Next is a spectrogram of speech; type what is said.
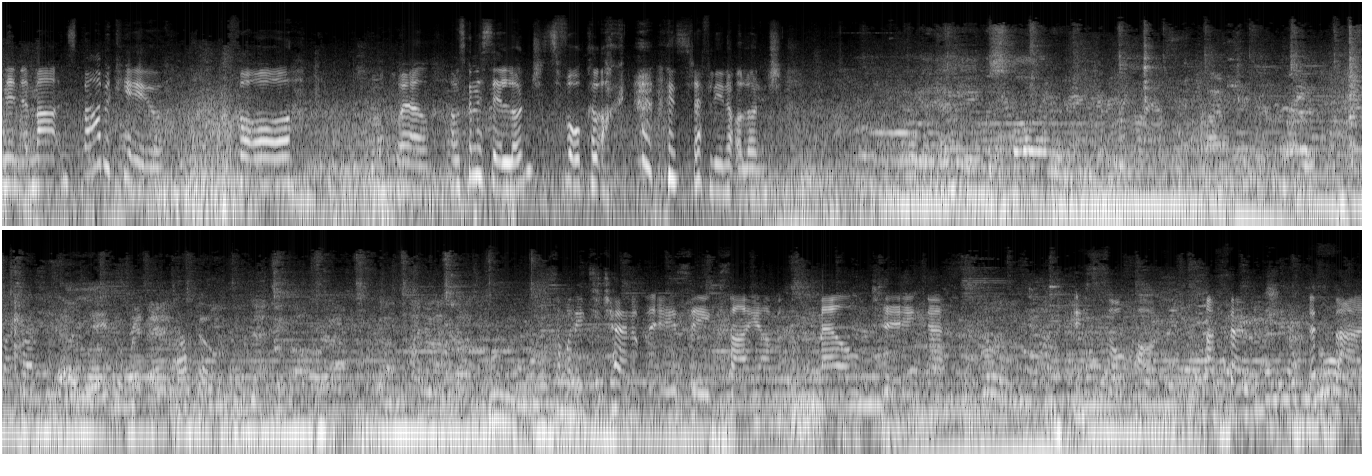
Heading into Martin's barbecue for, well, I was going to say lunch, it's four o'clock. it's definitely not a lunch. Someone needs to turn up the AC because I am melting. It's so hot. I found a fan.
